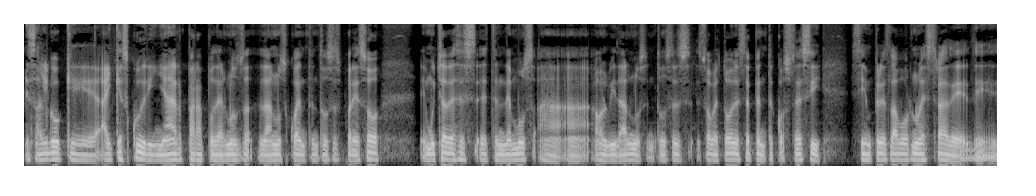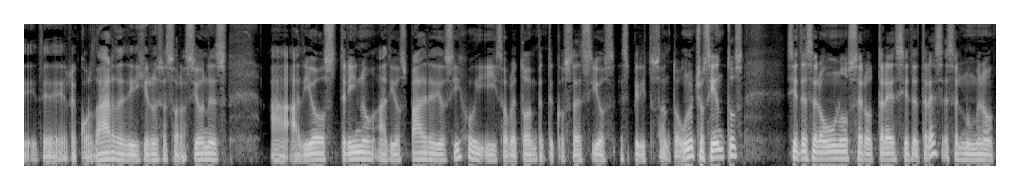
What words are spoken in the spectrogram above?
Es algo que hay que escudriñar para podernos darnos cuenta. Entonces, por eso eh, muchas veces eh, tendemos a, a, olvidarnos. Entonces, sobre todo en este Pentecostés, sí, siempre es labor nuestra de, de, recordar, de dirigir nuestras oraciones a, Dios Trino, a Dios Padre, Dios Hijo y, y sobre todo en Pentecostés, Dios Espíritu Santo. 1-800-701-0373 es el número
